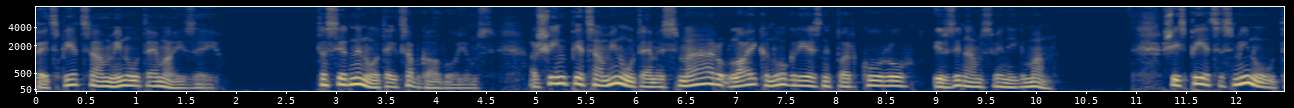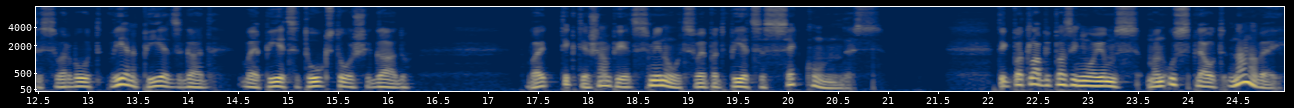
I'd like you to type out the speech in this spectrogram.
pēc piecām minūtēm aizēju. Tas ir nenoteikts apgalvojums. Ar šīm piecām minūtēm es mēru laika nogriezni, par kuru ir zināms tikai man. Šīs piecas minūtes var būt viena piecgada vai pieci tūkstoši gadu, vai tik tiešām piecas minūtes vai pat piecas sekundes. Tikpat labi paziņojums man uzspļaut nāvei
